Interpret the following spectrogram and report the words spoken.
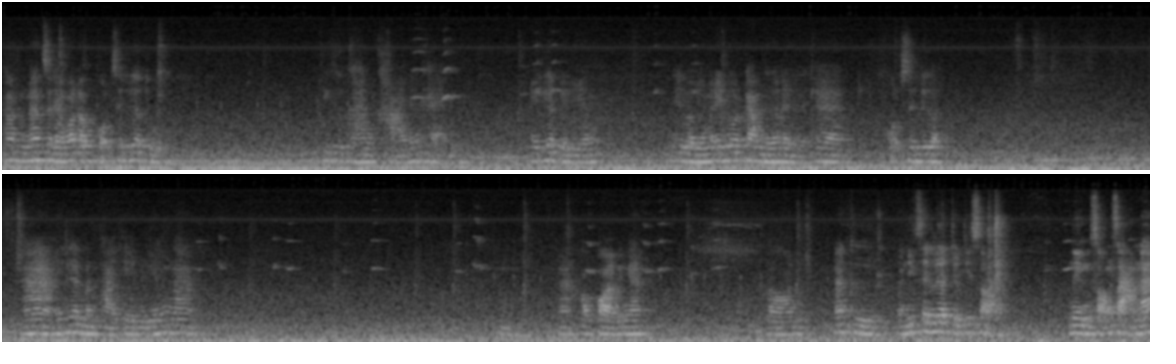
ถ้ามันนั่นแสดงว่าเรากดเส้นเลือดถูก คือการขายทั้งแขนให้เลือดไปเลี้ยง นี่เรายังไม่ได้นวดกล้ามเนื้ออะไรเลยแค่กดเส้นเลือดอ่าให้เลือดมันถ่ายเทไปเลี้ยงข้างล่างอืมอะพอปล่อยเป็นไงร้อนนั่นคืออันนี้เส้นเลือดจุดที่สองหนึ่งสองสามละ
